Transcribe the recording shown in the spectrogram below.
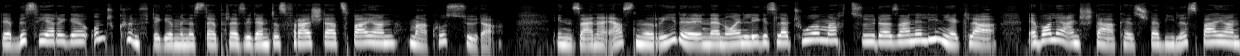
Der bisherige und künftige Ministerpräsident des Freistaats Bayern, Markus Söder. In seiner ersten Rede in der neuen Legislatur macht Söder seine Linie klar. Er wolle ein starkes, stabiles Bayern.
